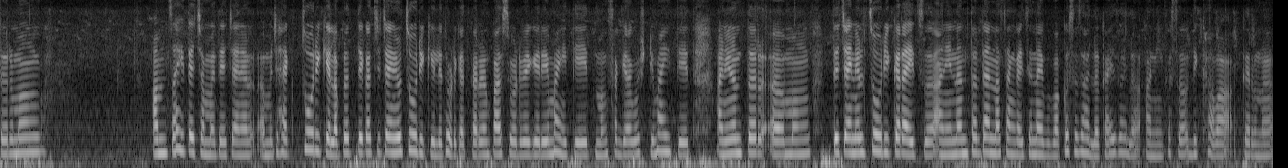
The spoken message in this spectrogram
तर मग आमचाही त्याच्यामध्ये चॅनल म्हणजे हॅक चोरी केला. प्रत्येकाचे चॅनल चोरी केले थोडक्यात. कारण पासवर्ड वगैरे माहिती आहेत मग सगळ्या गोष्टी माहिती आहेत. आणि नंतर मग ते चॅनल चोरी करायचं आणि नंतर त्यांना सांगायचं नाही बाबा कसं झालं काय झालं? आणि कसं दिखावा करणं?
